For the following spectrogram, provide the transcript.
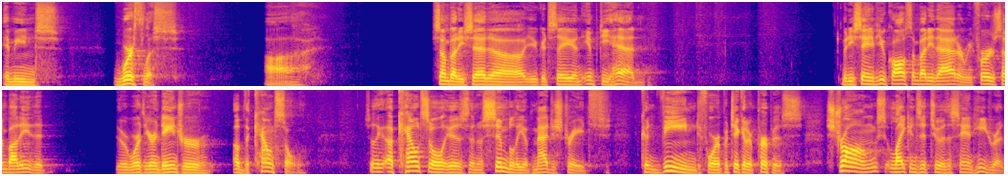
It means worthless. Uh, somebody said uh, you could say an empty head. But he's saying if you call somebody that or refer to somebody that they're worth, you're in danger of the council. So the, a council is an assembly of magistrates convened for a particular purpose. Strong's likens it to the Sanhedrin,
